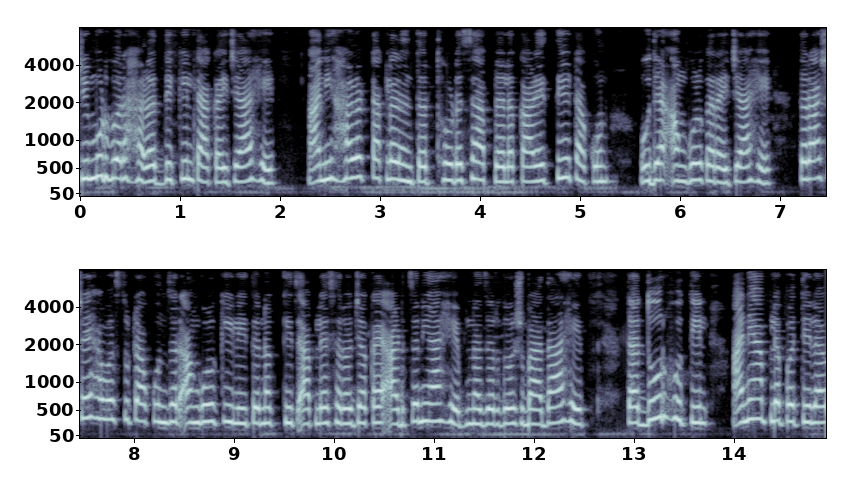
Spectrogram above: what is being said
चिमुडभर हळद देखील टाकायची आहे. आणि हळद टाकल्यानंतर थोडंसं आपल्याला काळे तीळ टाकून उद्या आंघोळ करायची आहे. तर अशा ह्या वस्तू टाकून जर आंघोळ केली तर नक्कीच आपल्या सर्व ज्या काही अडचणी आहे नजरदोष बाधा आहे त्या दूर होतील. आणि आपल्या पतीला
